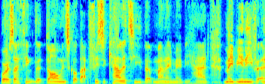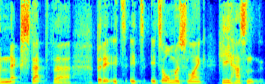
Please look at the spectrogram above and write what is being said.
Whereas I think that Darwin's got that physicality that Mane maybe had, maybe an even a next step there. But it, it's, it's, it's almost like he hasn't,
